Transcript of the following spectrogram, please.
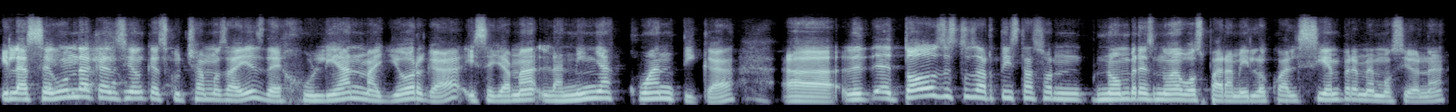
Y la segunda canción que escuchamos ahí es de Julián Mayorga y se llama La Niña Cuántica. Ah, todos estos artistas son nombres nuevos para mí, lo cual siempre me emociona.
